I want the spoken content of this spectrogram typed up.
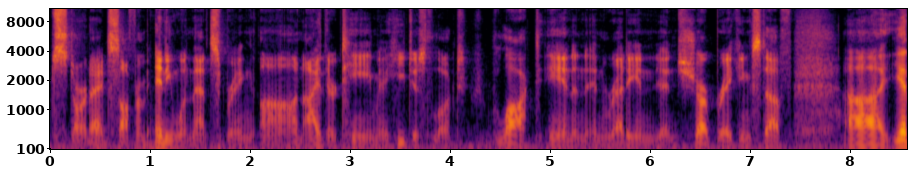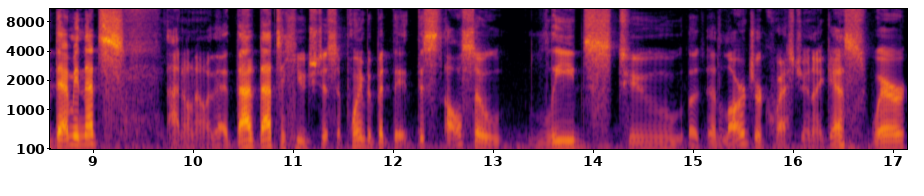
start I'd saw from anyone that spring uh, on either team. He just looked locked in and, and ready and, and, sharp breaking stuff. Uh, yeah, I mean that's I don't know that that that's a huge disappointment. But th- this also leads to a, a larger question, I guess, where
